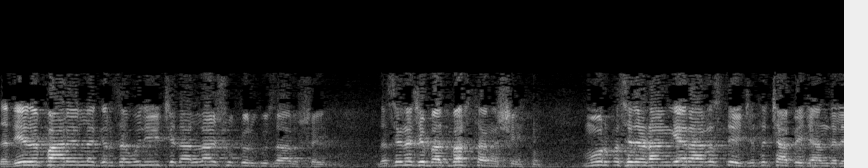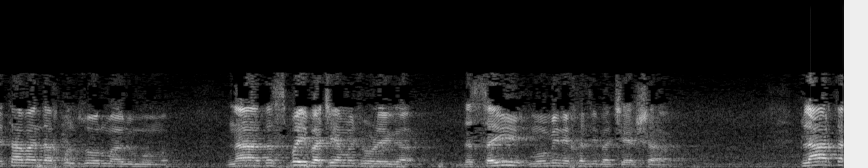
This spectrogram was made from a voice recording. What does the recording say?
د دې لپاره لګرځولې چې د الله شکر گزار شئ د سینې چې بدبخت نه شي مور په سره ډانګې راغستې چې ته چا په جاندلې تا باندې خپل زور معلوموم نه د سپي بچي مې جوړېګا د صحیح مؤمن خزي بچي شه پلار ته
